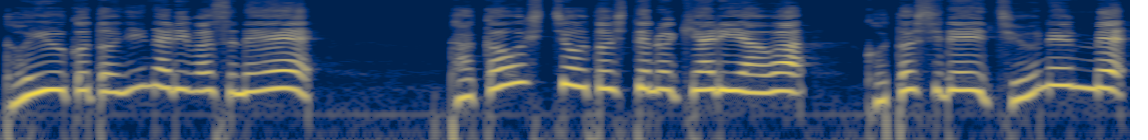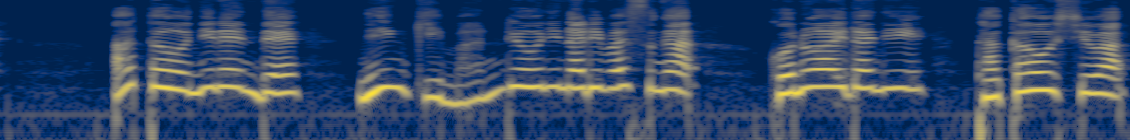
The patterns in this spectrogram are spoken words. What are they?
ということになりますね。高尾市長としてのキャリアは今年で10年目。あと2年で任期満了になりますが、この間に高尾市は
